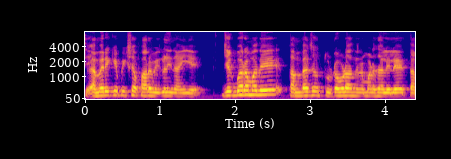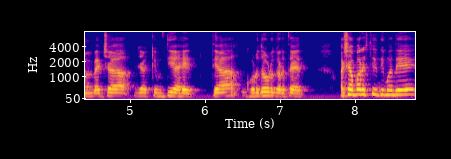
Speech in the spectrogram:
ती अमेरिकेपेक्षा फार वेगळी नाही आहे जगभरामध्ये तांब्याचा तुटवडा निर्माण झालेला आहे तांब्याच्या ज्या किमती आहेत त्या घोडदौड करतायत. अशा परिस्थितीमध्ये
